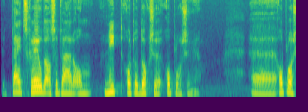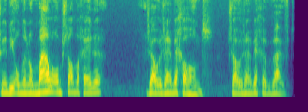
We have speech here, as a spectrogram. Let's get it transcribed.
De tijd schreeuwde als het ware om niet-orthodoxe oplossingen. Uh, oplossingen die onder normale omstandigheden zouden zijn weggehoond, zouden zijn weggewuifd.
